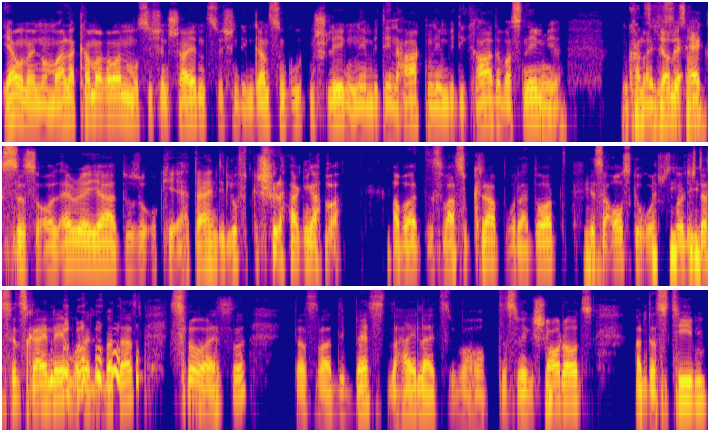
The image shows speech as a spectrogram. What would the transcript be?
Ja, und ein normaler Kameramann muss sich entscheiden zwischen den ganzen guten Schlägen. Nehmen wir den Haken, nehmen wir die gerade, was nehmen Oh, wir? Du kannst Weil nicht alles haben. Access All Area, ja, du so, okay, er hat da in die Luft geschlagen, aber, aber das war so knapp oder dort Hm. ist er ausgerutscht. Sollte ich das jetzt reinnehmen oder lieber das? So, weißt du? Das waren die besten Highlights überhaupt. Deswegen Shoutouts an das Team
